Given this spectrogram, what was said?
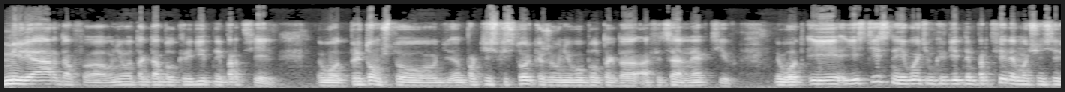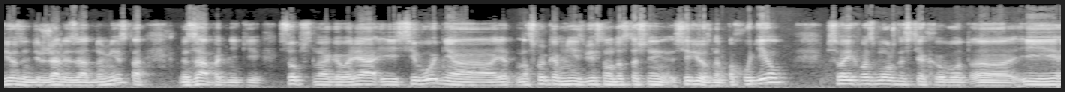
миллиардов а у него тогда был кредитный портфель. Вот, при том, что практически столько же у него был тогда официальный актив. Вот, и, естественно, его этим кредитным портфелем очень серьезно держали за одно место западники. Собственно говоря, и сегодня, насколько мне известно, он достаточно серьезно похудел в своих возможностях. Вот, э, и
